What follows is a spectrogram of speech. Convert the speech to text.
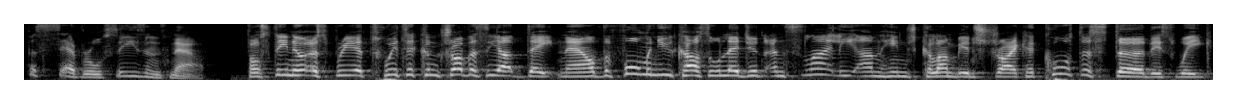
for several seasons now. Faustino Asprilla Twitter controversy update now. The former Newcastle legend and slightly unhinged Colombian striker caused a stir this week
